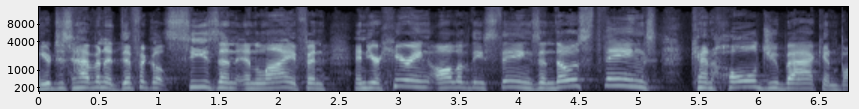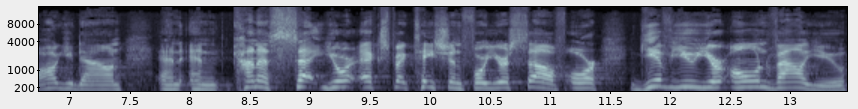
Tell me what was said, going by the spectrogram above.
you're just having a difficult season in life and, and you're hearing all of these things, and those things can hold you back and bog you down and, and kind of set your expectation for yourself or give you your own value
